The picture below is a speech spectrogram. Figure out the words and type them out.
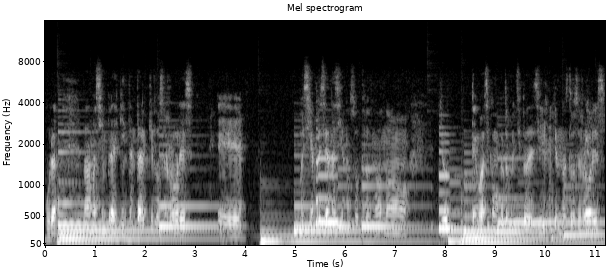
pura. Nada más siempre hay que intentar que los errores, eh, pues siempre sean hacia nosotros, ¿no? no yo tengo así como que otro principio de decir que nuestros errores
